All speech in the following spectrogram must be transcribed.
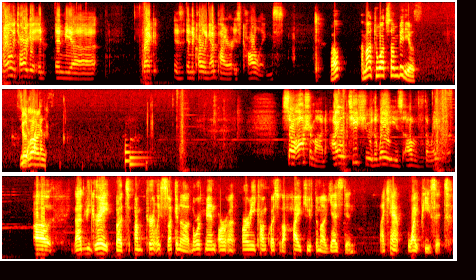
my only target in in the uh Frank is in the Carling Empire is Carlings. well, I'm out to watch some videos. See Good ya, luck. So Ashaman, I will teach you the ways of the Raider. Uh, that'd be great, but I'm currently stuck in a Northman ar- uh, army conquest of the High Chiefdom of Yezdan. I can't white peace it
